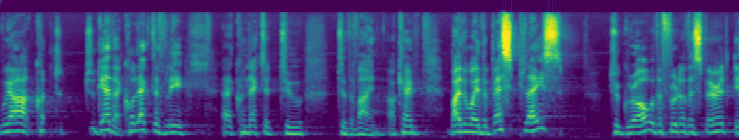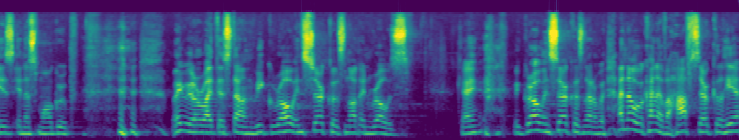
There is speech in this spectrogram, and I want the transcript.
we are co- together, collectively uh, connected to, to the vine, okay? By the way, the best place to grow the fruit of the Spirit is in a small group. Maybe we're going to write this down. We grow in circles, not in rows. Okay? We grow in circles, not in I know we're kind of a half circle here,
